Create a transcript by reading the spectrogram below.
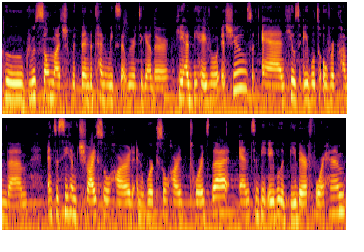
who grew so much within the 10 weeks that we were together. He had behavioral issues and he was able to overcome them. And to see him try so hard and work so hard towards that and to be able to be there for him,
